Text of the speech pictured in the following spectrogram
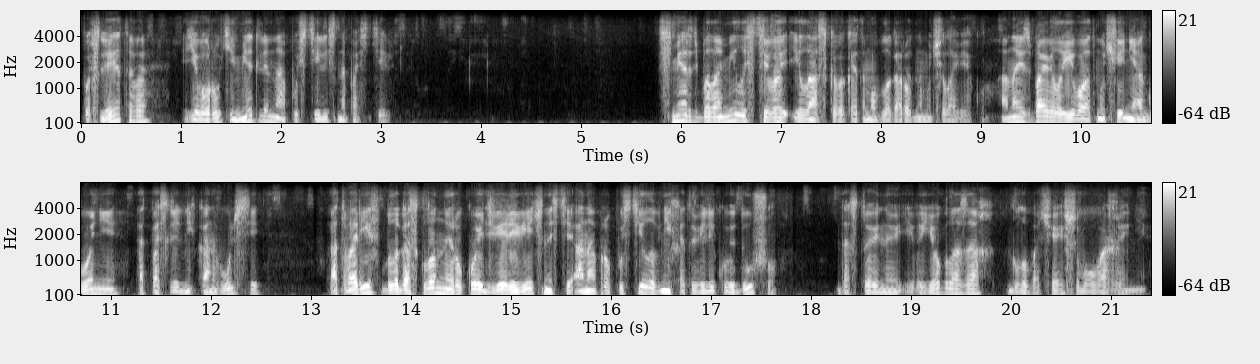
После этого его руки медленно опустились на постель. Смерть была милостива и ласкова к этому благородному человеку. Она избавила его от мучений агонии, от последних конвульсий. Отворив благосклонной рукой двери вечности, она пропустила в них эту великую душу, достойную и в ее глазах глубочайшего уважения.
